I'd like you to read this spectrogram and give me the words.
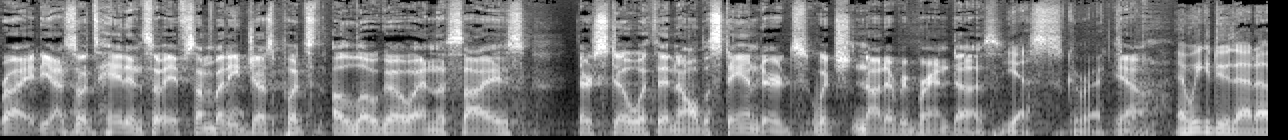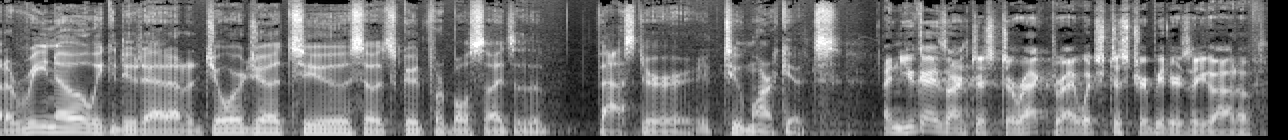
Right. Yeah. yeah. So it's hidden. So if somebody yeah. just puts a logo and the size they're still within all the standards, which not every brand does. Yes, correct. Yeah. yeah. And we could do that out of Reno. We could do that out of Georgia too. So it's good for both sides of the faster to market. And you guys aren't just direct, right? Which distributors are you out of?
